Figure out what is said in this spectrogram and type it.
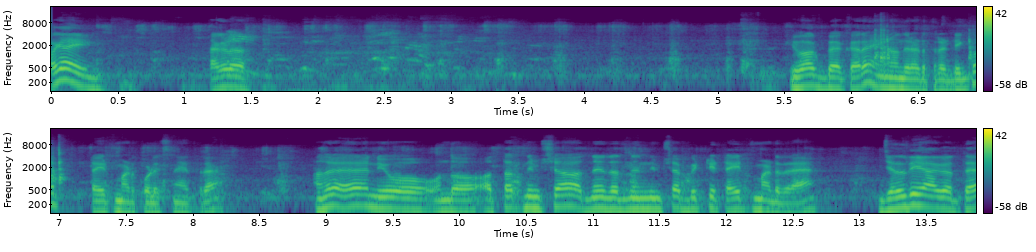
ಓಕೆ ತಗಳು ಇವಾಗ ಬೇಕಾದ್ರೆ ಇನ್ನೊಂದು ಎರಡು ಥ್ರೆಡ್ಡಿಂಗು ಟೈಟ್ ಮಾಡ್ಕೊಳ್ಳಿ ಸ್ನೇಹಿತರೆ. ಅಂದರೆ ನೀವು ಒಂದು ಹತ್ತು ನಿಮಿಷ, ಹದಿನೈದು ಹದಿನೈದು ನಿಮಿಷ ಬಿಟ್ಟು ಟೈಟ್ ಮಾಡಿದ್ರೆ ಜಲ್ದಿ ಆಗುತ್ತೆ,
